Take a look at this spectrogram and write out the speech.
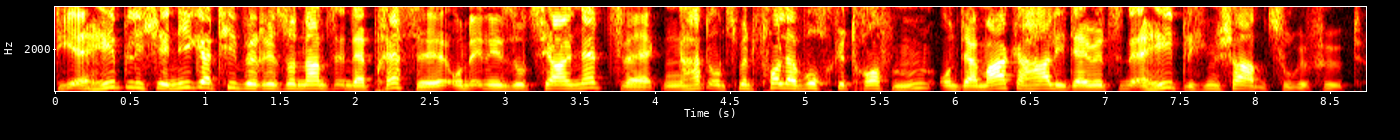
Die erhebliche negative Resonanz in der Presse und in den sozialen Netzwerken hat uns mit voller Wucht getroffen und der Marke Harley Davidson erheblichen Schaden zugefügt.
